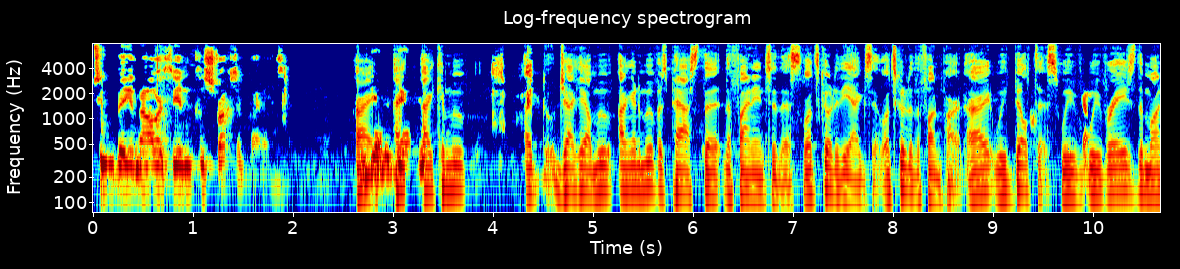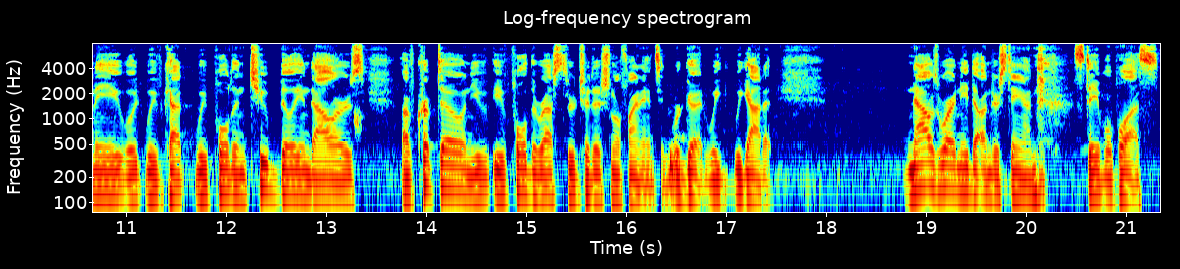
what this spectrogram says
two billion dollars in construction financing. All right, I, I, can move. I, Jackie, I'll move. I'm going to move us past the, the finance of this. Let's go to the exit. Let's go to the fun part. All right, we've built this. We've we've raised the money. We've got we pulled in two billion dollars of crypto, and you you've pulled the rest through traditional financing. We're good. We we got it. Now is where I need to understand Stable Plus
